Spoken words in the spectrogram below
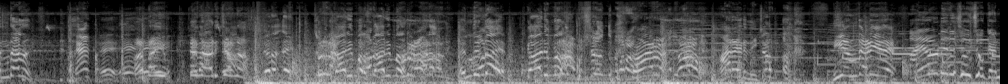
എന്താണ് നീ? എന്താണ്? അയാളോട് ചോദിച്ചു നോക്കാം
